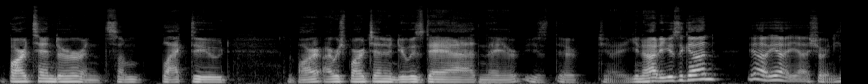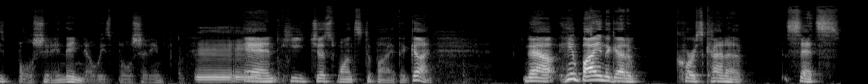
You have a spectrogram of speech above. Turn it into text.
bartender and some black dude. The bar Irish bartender knew his dad, and they're he's they're you know, you know how to use a gun? Yeah, yeah, yeah, sure. And he's bullshitting. They know he's bullshitting, and he just wants to buy the gun. Now, him buying the gun, of course, kind of sets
